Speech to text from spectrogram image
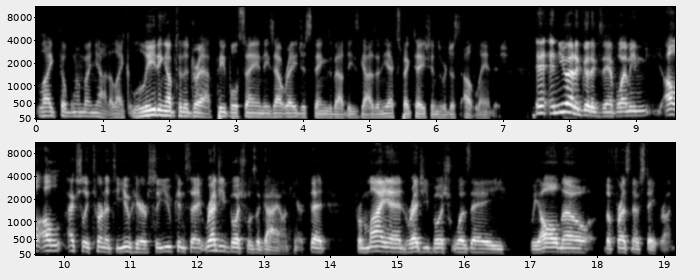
like the Wembanyama, like leading up to the draft, people saying these outrageous things about these guys, and the expectations were just outlandish. And, and, you had a good example. I mean, I'll, I'll actually turn it to you here so you can say Reggie Bush was a guy on here that, from my end, Reggie Bush was a, we all know the Fresno State run.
